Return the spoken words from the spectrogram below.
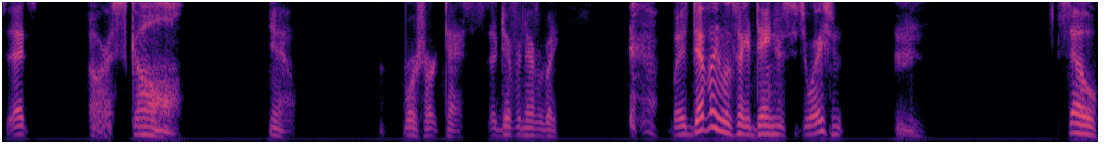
So that's, or a skull. You know, Rorschach tests. They're different to everybody. but it definitely looks like a dangerous situation. so,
